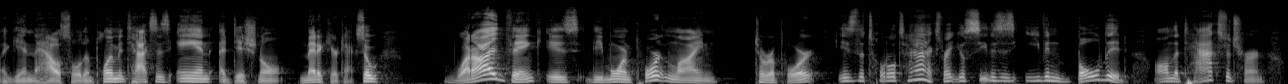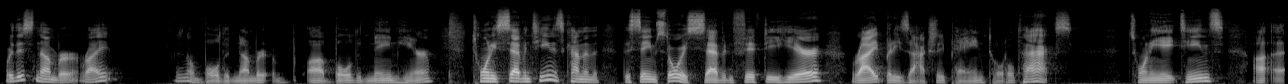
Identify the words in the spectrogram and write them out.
Again, the household employment taxes and additional Medicare tax. So what I think is the more important line to report is the total tax, right? You'll see this is even bolded on the tax return, where this number, right? There's no bolded number, uh, bolded name here. 2017 is kind of the same story, 750 here, right? But he's actually paying total tax. 2018's uh,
